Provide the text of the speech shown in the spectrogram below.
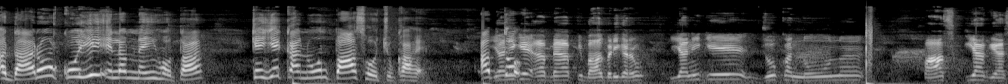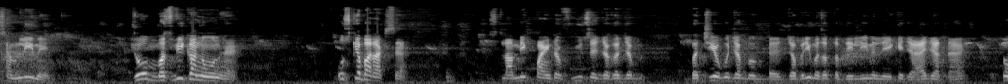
अदारों को ही इलम नहीं होता कि ये कानून पास हो चुका है। अब यानी तो कि अब मैं आपकी बात बड़ी कर रहा हूँ। यानी कि जो कानून पास किया गया असम्बली में जो मजहबी कानून है उसके बरक्स है। इस्लामिक पॉइंट ऑफ़ व्यू से जगह जब बच्चियों को जब जबरी मज़हब तब्दीली में लेके जाया जाता है तो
